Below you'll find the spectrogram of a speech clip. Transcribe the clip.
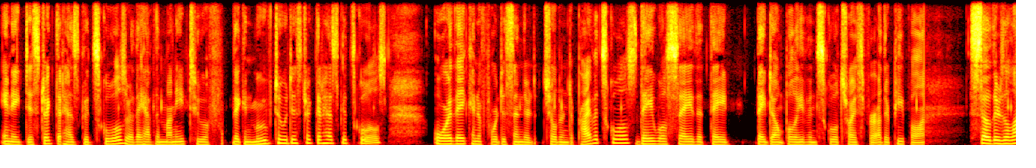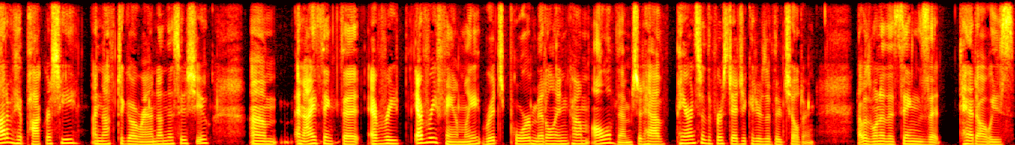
in a district that has good schools or they have the money to aff- they can move to a district that has good schools or they can afford to send their children to private schools they will say that they they don't believe in school choice for other people so there's a lot of hypocrisy enough to go around on this issue, um, and I think that every every family, rich, poor, middle income, all of them should have parents are the first educators of their children. That was one of the things that Ted always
